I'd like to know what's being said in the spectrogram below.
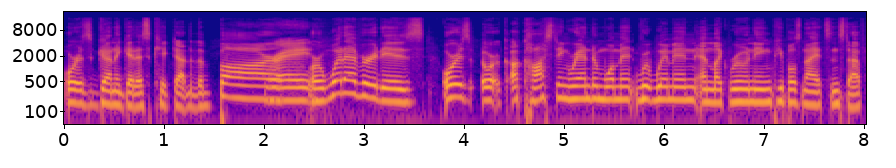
or is gonna get us kicked out of the bar, Right. or whatever it is, or is or accosting random women, w- women, and like ruining people's nights and stuff.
